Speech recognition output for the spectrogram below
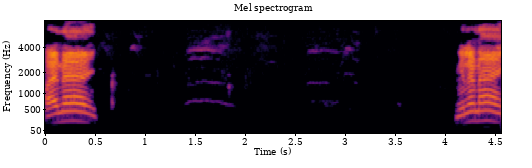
হয় নাই? মিলে নাই?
